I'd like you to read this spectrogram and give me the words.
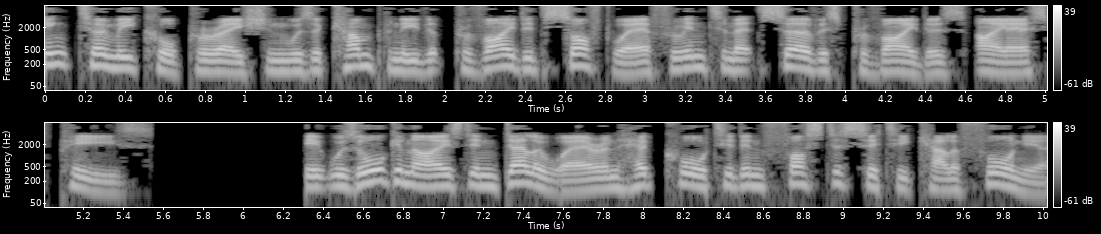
Inktomi Corporation was a company that provided software for Internet Service Providers ISPs. It was organized in Delaware and headquartered in Foster City, California.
